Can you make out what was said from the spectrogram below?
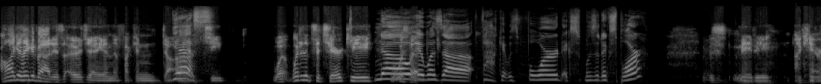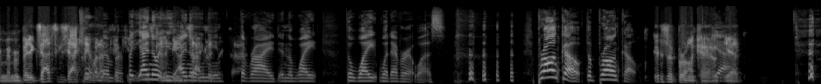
All I can think about is OJ and the fucking uh, yes. Jeep what what did it say? Cherokee? No, was it was a uh, fuck. It was Ford. Was it Explorer? It was maybe I can't remember, but that's exactly what remember. I'm thinking. But yeah, I know what you I know exactly what you mean. Like the ride in the white, the white whatever it was. Bronco, the Bronco. It was a Bronco. Yeah. yeah.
